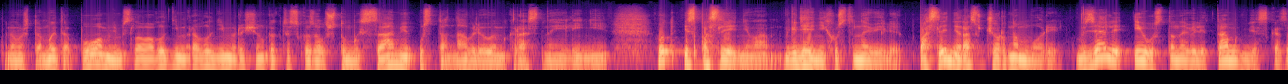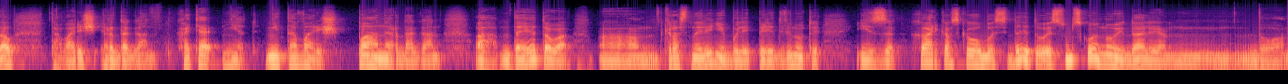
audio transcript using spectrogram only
Потому что мы-то помним слова Владимира Владимировича. Он как-то сказал, что мы сами устанавливаем красные линии. Вот из последнего. Где они их установили? Последний раз в Черном море. Взяли и установили там, где сказал товарищ Эрдоган. Хотя нет, не товарищ, пан Эрдоган. А до этого э, красные линии были передвинуты из Харьковской области, до этого из Сумской, ну и далее до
